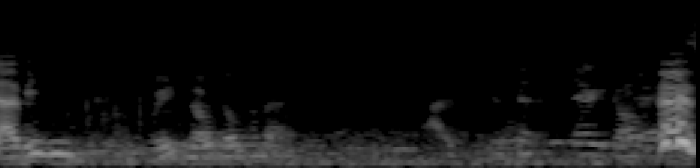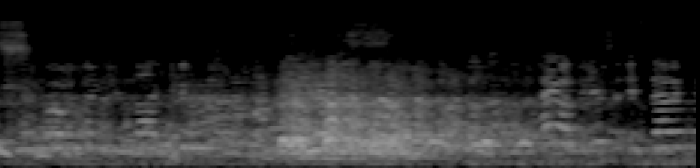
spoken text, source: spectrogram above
stabbing. Wait, no, no, come back. I was just gonna, there you go. Yes. Hang on, did you say, is that a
